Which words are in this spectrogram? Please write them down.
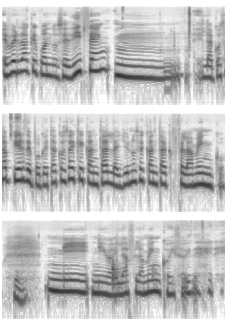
Es verdad que cuando se dicen, mm, la cosa pierde, porque esta cosa hay que cantarla. Yo no sé cantar flamenco, ni, ni bailar flamenco, y soy de Jerez.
